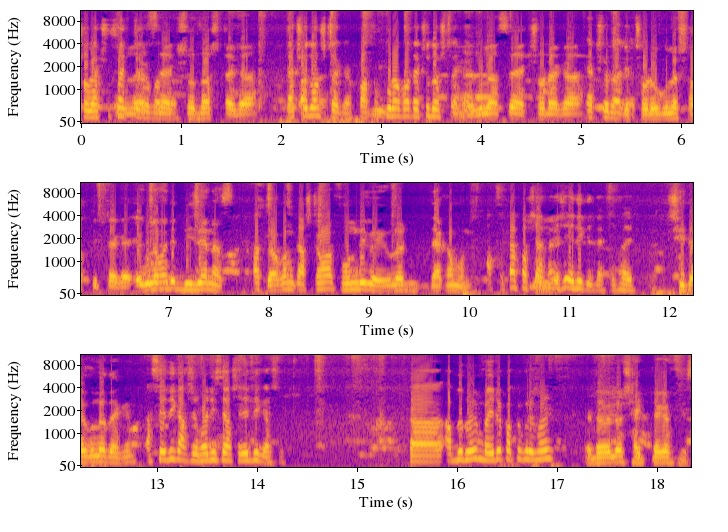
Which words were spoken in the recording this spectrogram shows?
সব একশো ষাট টাকা পাতা। একশো দশ টাকা একশো দশ টাকা পাতা পুরো পাতা একশো দশ টাকা। এগুলো আছে একশো টাকা। একশো টাকা। ছোটগুলো সত্তর টাকা। এগুলোর মধ্যে ডিজাইন আছে। আচ্ছা। যখন কাস্টমার ফোন দিবে এগুলো দেখা মনে আচ্ছা তারপর এদিকে দেখো ভাই। সীতাগুলো দেখেন। আচ্ছা এদিকে আসে ভাই নিচে আসে এদিকে আসে আহ, আব্দুর রহিম ভাই কত করে ভাই? এটা হলো ষাট টাকা পিস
